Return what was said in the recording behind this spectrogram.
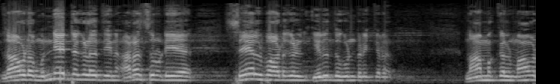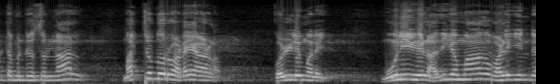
திராவிட முன்னேற்ற கழகத்தின் அரசினுடைய செயல்பாடுகள் இருந்து கொண்டிருக்கிறது. நாமக்கல் மாவட்டம் என்று சொன்னால் மற்றொரு அடையாளம் கொல்லிமலை. மூலிகைகள் அதிகமாக வழிகின்ற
